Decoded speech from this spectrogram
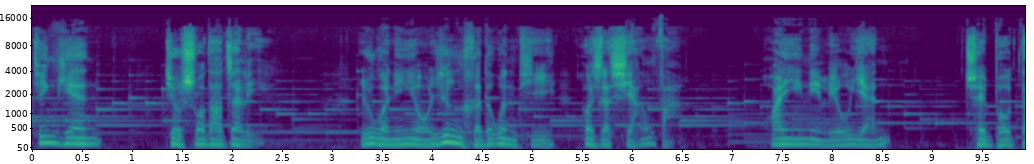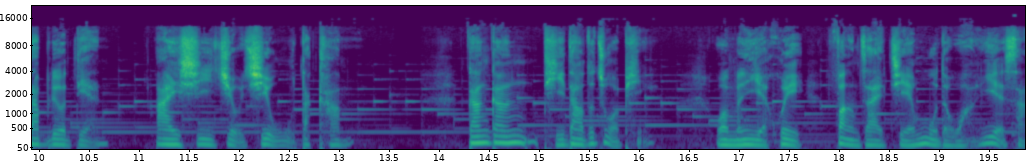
今天就说到这里。如果您有任何的问题或者想法，欢迎您留言：triple w 点。Ic 九七五 .com，刚刚提到的作品，我们也会放在节目的网页上，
